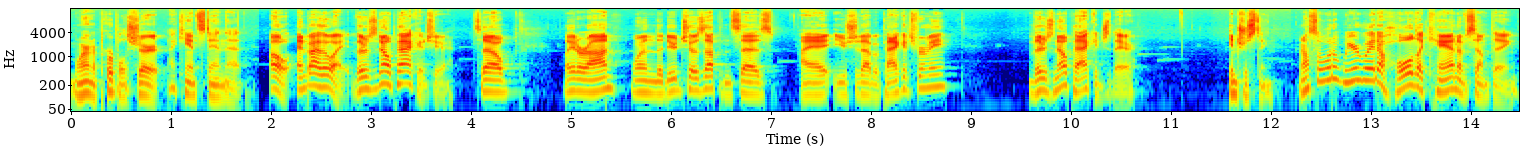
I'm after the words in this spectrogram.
wearing a purple shirt. I can't stand that. Oh, and by the way, there's no package here. So later on, when the dude shows up and says, I you should have a package for me, there's no package there. Interesting. And also, what a weird way to hold a can of something.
